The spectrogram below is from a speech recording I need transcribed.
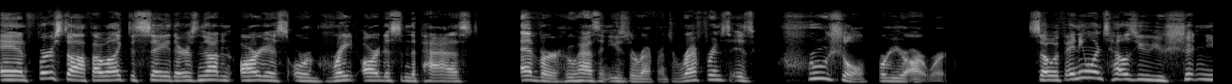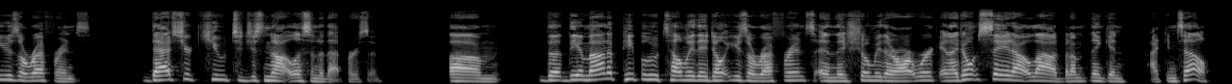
And first off, I would like to say there is not an artist or great artist in the past ever who hasn't used a reference. Reference is crucial for your artwork. So if anyone tells you you shouldn't use a reference, that's your cue to just not listen to that person. Um, the the amount of people who tell me they don't use a reference and they show me their artwork and I don't say it out loud, but I'm thinking, I can tell.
